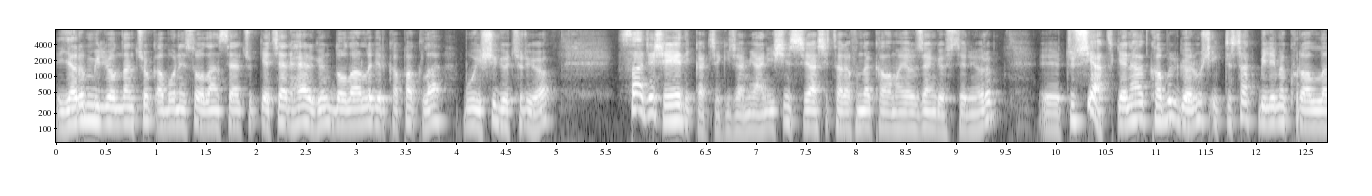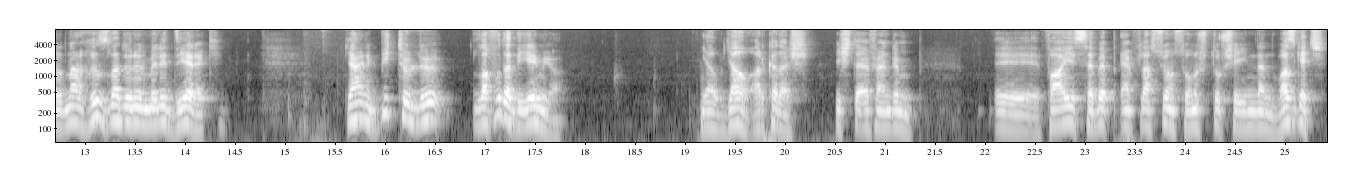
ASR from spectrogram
Yarım milyondan çok abonesi olan Selçuk Geçer her gün dolarlı bir kapakla bu işi götürüyor. Sadece şeye dikkat çekeceğim. Yani işin siyasi tarafında kalmaya özen gösteriyorum. E, TÜSİAD genel kabul görmüş iktisat bilimi kurallarına hızla dönülmeli diyerek yani bir türlü lafı da diyemiyor. Ya ya arkadaş işte efendim e, faiz sebep enflasyon sonuçtur şeyinden vazgeç.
